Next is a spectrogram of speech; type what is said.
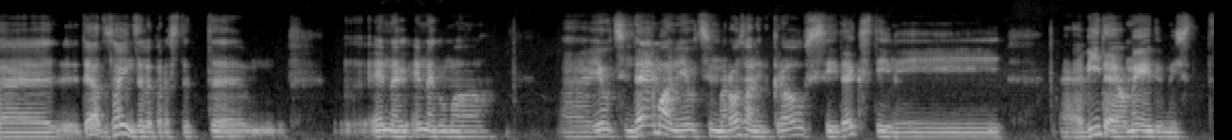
äh, teada sain, sellepärast et äh, enne, enne kui ma äh, jõudsin temani, jõudsin ma Rosalind Krausi tekstini videomeediumist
